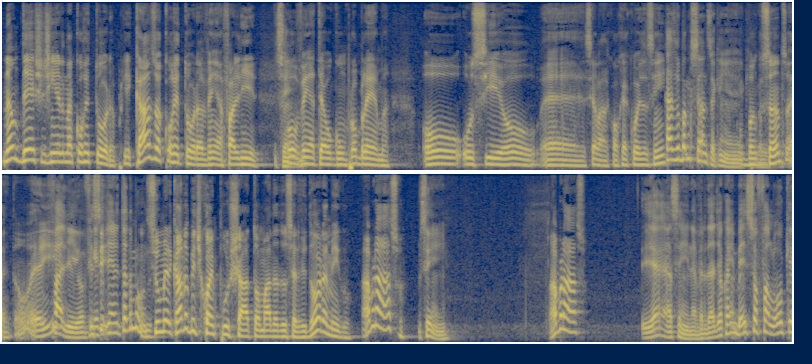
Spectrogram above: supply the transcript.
não deixe dinheiro na corretora, porque caso a corretora venha a falir Sim. ou venha ter algum problema, ou o CEO, é, sei lá, qualquer coisa assim, Caso do Banco Santos aqui. o Banco Santos, é. Então, é aí. Faliu, fica se- dinheiro de todo mundo. Se o mercado Bitcoin puxar a tomada do servidor, amigo, abraço. Sim. Abraço. E é assim, na verdade, a Coinbase só falou que,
